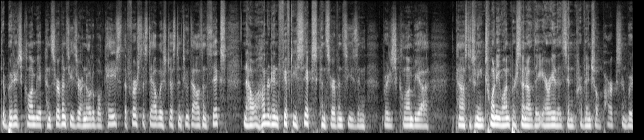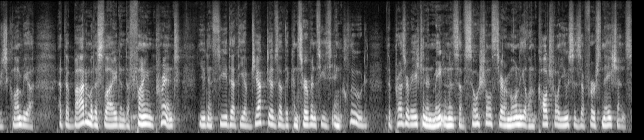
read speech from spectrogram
The British Columbia Conservancies are a notable case. The first established just in 2006, now 156 conservancies in British Columbia, constituting 21% of the area that's in provincial parks in British Columbia. At the bottom of the slide in the fine print, you can see that the objectives of the conservancies include the preservation and maintenance of social, ceremonial, and cultural uses of First Nations.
